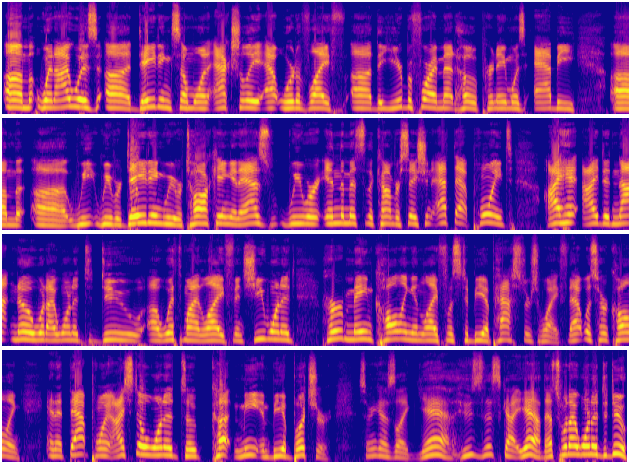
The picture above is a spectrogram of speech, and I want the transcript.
Um, when I was uh, dating someone, actually at Word of Life, uh, the year before I met Hope, her name was Abby. Um, uh, we we were dating, we were talking, and as we were in the midst of the conversation, at that point, I ha- I did not know what I wanted to do uh, with my life, and she wanted her main calling in life was to be a pastor's wife. That was her calling, and at that point, I still wanted to cut meat and be a butcher. Of you guys like, yeah, who's this guy? Yeah, that's what I wanted to do,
